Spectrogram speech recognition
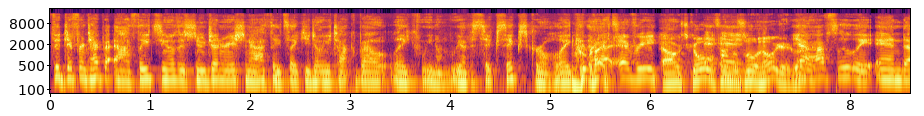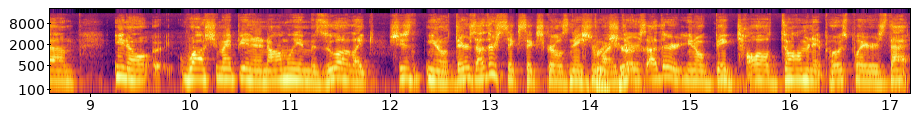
the different type of athletes, you know, this new generation of athletes, like you know, you talk about like you know, we have a six six girl, like Right. uh, every Alex Gold from Missoula Hellgate, Yeah, absolutely. And um, you know, while she might be an anomaly in Missoula, like she's you know, there's other six six girls nationwide. sure. There's other you know, big, tall, dominant post players that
